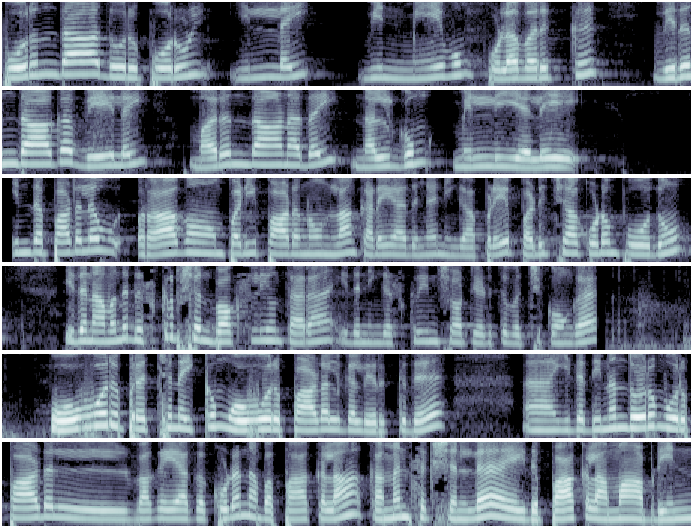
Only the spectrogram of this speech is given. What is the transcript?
பொருந்தாதொரு பொருள் இல்லை விண்மேவும் புலவருக்கு விருந்தாக வேலை மருந்தானதை நல்கும் மெல்லியலே. இந்த பாடலை ராகம் படி பாடணும்லாம் கிடையாதுங்க. நீங்கள் அப்படியே படித்தா கூட போதும். இதை நான் வந்து டிஸ்கிரிப்ஷன் பாக்ஸ்லேயும் தரேன். இதை நீங்கள் ஸ்க்ரீன்ஷாட் எடுத்து வச்சுக்கோங்க. ஒவ்வொரு பிரச்சனைக்கும் ஒவ்வொரு பாடல்கள் இருக்குது. இதை தினந்தோறும் ஒரு பாடல் வகையாக கூட நம்ம பார்க்கலாம். கமெண்ட் செக்ஷனில் இது பார்க்கலாமா அப்படின்னு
